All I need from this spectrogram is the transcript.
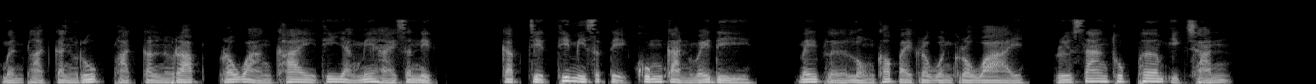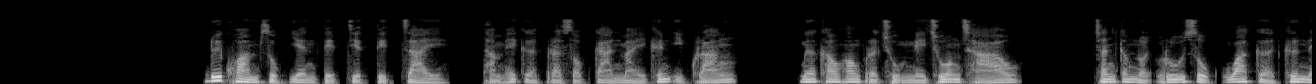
เหมือนผลัดกันรุกผลัดกันรับ ระหว่างไข้ที่ยังไม่หายสนิท กับจิตที่มีสติคุ้มกันไว้ดี ไม่เผลอหลงเข้าไปกระวนกระวาย หรือสร้างทุกข์เพิ่มอีกชั้น ด้วยความสุขเย็นติดจิตติดใจทำให้เกิดประสบการณ์ใหม่ขึ้นอีกครั้ง เมื่อเข้าห้องประชุมในช่วงเช้า ฉันกำหนดรู้สุขว่าเกิดขึ้นใน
